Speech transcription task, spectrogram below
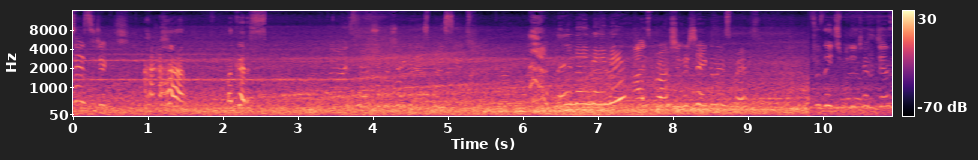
Şey sıcak. Bakarız. Ne ne ne ne? Ice brown sugar shaken espresso. Şurada içip geçebileceğiniz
